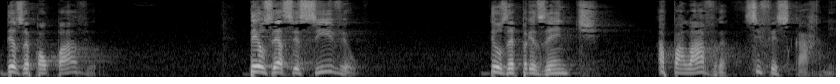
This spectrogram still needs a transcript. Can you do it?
Deus é palpável. Deus é acessível. Deus é presente. A palavra se fez carne.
